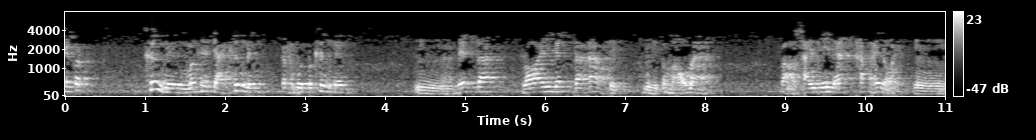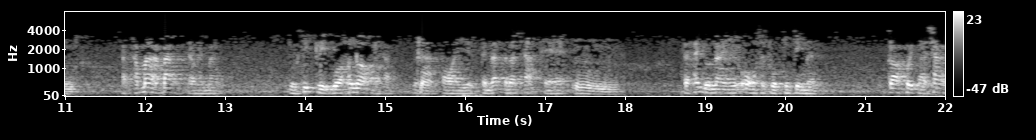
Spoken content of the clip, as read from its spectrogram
แกก็ครึ่งหนึ่งมันแค่จ่ายครึ่งหนึ่งก็ทำบุญมาครึ่งหนึ่งอืมเม็ดละร้อยเม็ดละห้าสิบอืมก็เหมามาว่าเอาไซส์นี้นะคัดให้หน่อย อืมจากพม่าบ้างจากอะไรมาอยู่ที่กรีบบัวข้างนอกนะครับครับพลอยเป็นรัตนชาติแท้อืมแต่ถ้าอยู่ในองค์สถูปจริงๆนั้นก็คุยกับช่าง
